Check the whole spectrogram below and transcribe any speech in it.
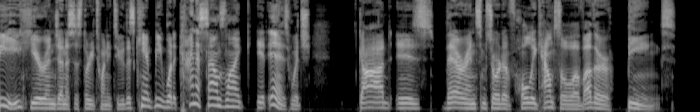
be here in Genesis 3:22. This can't be what it kind of sounds like it is, which God is there in some sort of holy council of other beings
